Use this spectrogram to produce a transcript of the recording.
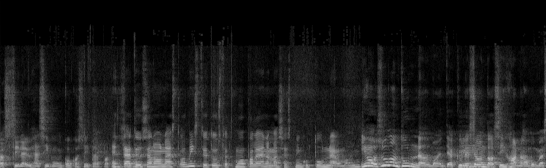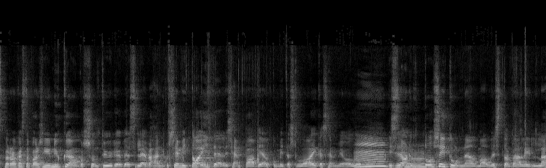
jos sille yhden sivun kokoisia tai pari täytyy sanoa näistä omista jutuista, että mulla on paljon enemmän sellaista niinku tunnelmointia. Joo, sulla on tunnelmointia kyllä, mm. se on taas ihanaa mun mielestä. Mä rakastan varsinkin nykyään, kun sun tyyli on vielä vähän niin kuin semi-taiteellisempaa vielä kuin mitä sulla on aikaisemmin ollut. Mm. Niin se on niin kuin tosi tunnelmallista välillä.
